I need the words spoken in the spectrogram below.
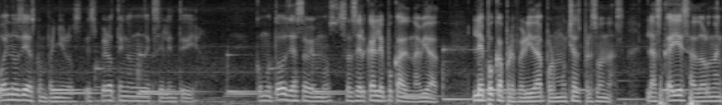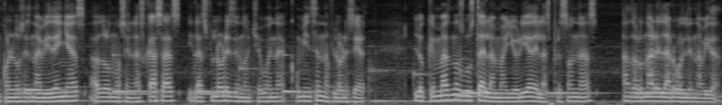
Buenos días compañeros, espero tengan un excelente día. Como todos ya sabemos, se acerca la época de Navidad, la época preferida por muchas personas. Las calles se adornan con luces navideñas, adornos en las casas y las flores de Nochebuena comienzan a florecer. Lo que más nos gusta de la mayoría de las personas, adornar el árbol de Navidad.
